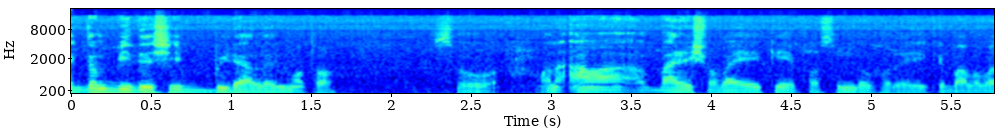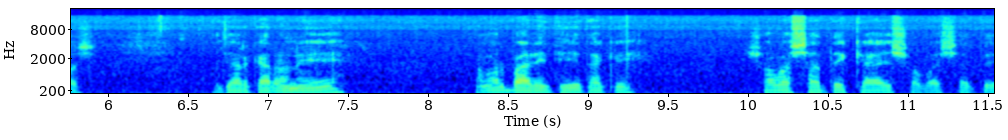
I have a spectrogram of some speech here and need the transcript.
একদম বিদেশি বিড়ালের মতো। সো আমার বাড়ির সবাই একে পছন্দ করে একে ভালোবাসে। যার কারণে আমার বাড়িতে থাকে সবার সাথে খায়, সবার সাথে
